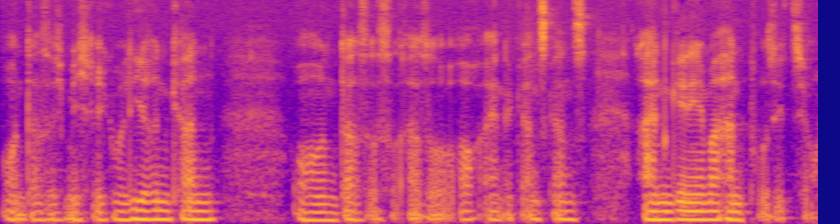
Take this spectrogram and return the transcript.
und dass ich mich regulieren kann und das ist also auch eine ganz, ganz angenehme Handposition.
